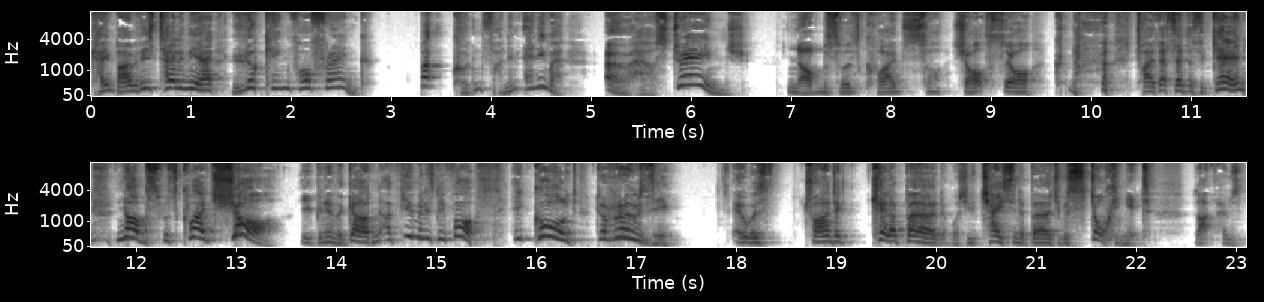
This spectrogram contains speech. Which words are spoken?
Came by with his tail in the air, looking for Frank, but couldn't find him anywhere. Oh, how strange. Nobs was quite so, sure, so, try that sentence again. Nobs was quite sure he'd been in the garden a few minutes before. He called to Rosie, who was trying to kill a bird. Was she chasing a bird? She was stalking it. Like those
